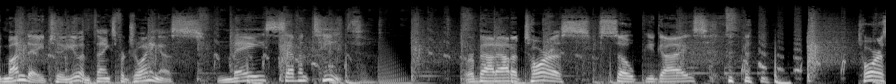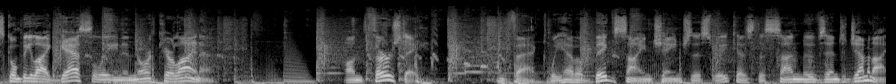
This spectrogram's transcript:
Monday to you, and thanks for joining us. May 17th. We're about out of Taurus soap, you guys. Taurus going to be like gasoline in North Carolina on Thursday. In fact, we have a big sign change this week as the sun moves into Gemini.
